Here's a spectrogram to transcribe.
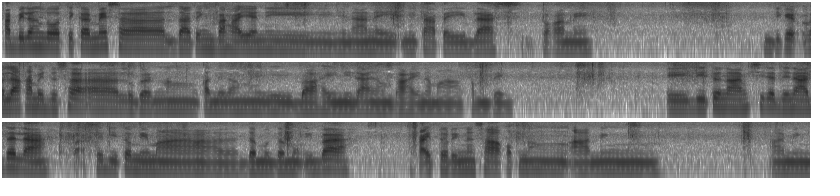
kabilang lote kami sa dating bahayan ni nanay ni Tatay Blas. Ito kami. Hindi wala kami doon sa ah, lugar ng kanilang may bahay nila, ng bahay ng mga kambing. Eh dito namin sila dinadala kasi dito may mga damo-damong iba. Saka ito rin ang sakop ng aming aming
